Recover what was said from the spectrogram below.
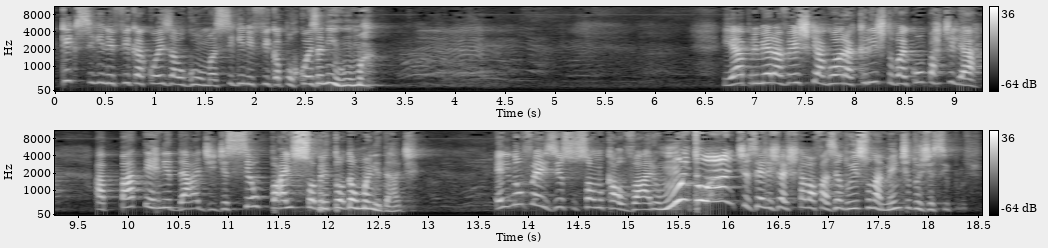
O que, que significa coisa alguma? Significa por coisa nenhuma. E é a primeira vez que agora Cristo vai compartilhar a paternidade de seu Pai sobre toda a humanidade. Ele não fez isso só no Calvário, muito antes ele já estava fazendo isso na mente dos discípulos.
